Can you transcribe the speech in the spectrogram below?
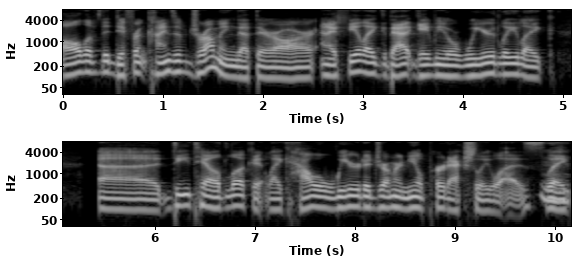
all of the different kinds of drumming that there are. And I feel like that gave me a weirdly like uh detailed look at like how weird a drummer Neil Peart actually was. Like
